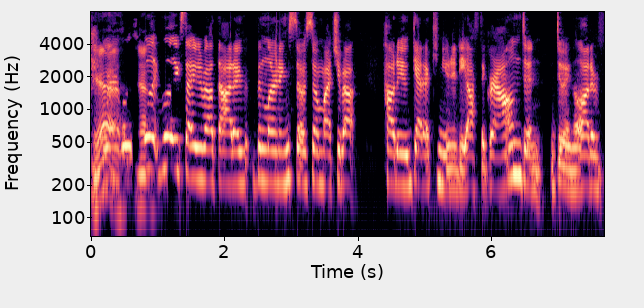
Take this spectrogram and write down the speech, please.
yeah, we're, we're yeah. really, really excited about that. I've been learning so, so much about how to get a community off the ground and doing a lot of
